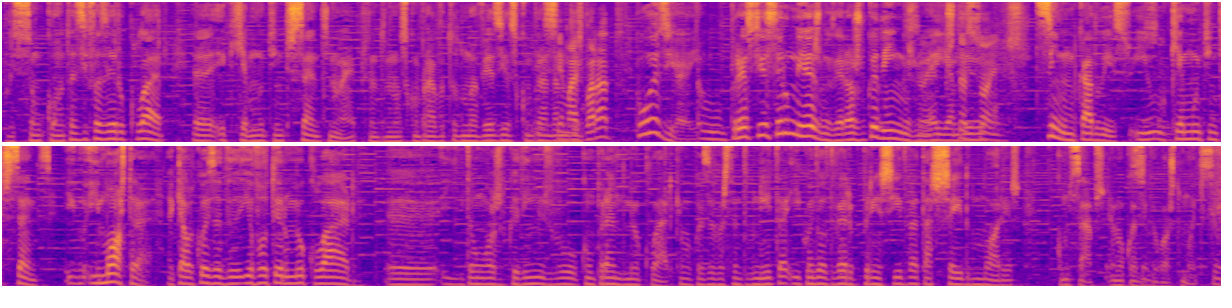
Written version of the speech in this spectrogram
por isso são contas, e fazer o colar, uh, que é muito interessante, não é? Portanto, não se comprava tudo uma vez, ia-se comprando. Ia mais barato. Pois, o preço ia ser o mesmo, era aos bocadinhos, Sim, não é? E prestações. Sim, um bocado isso. E Sim. o que é muito interessante, e, e mostra aquela coisa de eu vou ter o meu colar Uh, então aos bocadinhos vou comprando o meu colar, que é uma coisa bastante bonita e quando ele estiver preenchido vai estar cheio de memórias como sabes, é uma coisa Sim. que eu gosto muito. Sim.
